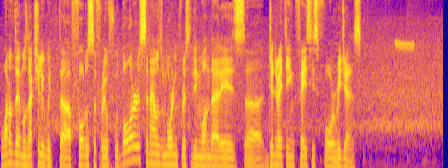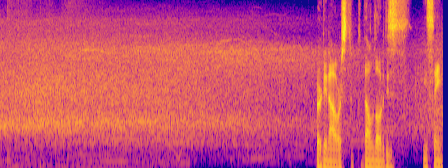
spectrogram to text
one of them was actually with uh, photos of real footballers, and I was more interested in one that is uh, generating faces for regens. 13 hours to, to download this insane.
